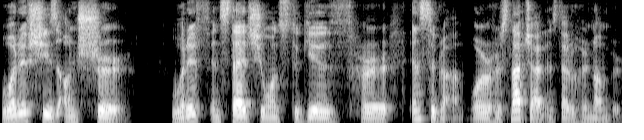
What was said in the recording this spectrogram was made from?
What if she's unsure? What if instead she wants to give her Instagram or her Snapchat instead of her number?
